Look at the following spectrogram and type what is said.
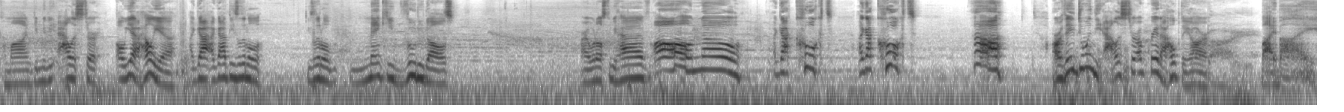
Come on, give me the Alistair. Oh yeah, hell yeah. I got I got these little these little manky voodoo dolls. Alright, what else do we have? Oh no! I got cooked! I got cooked! Ah! Are they doing the Alistair upgrade? I hope they are. Bye-bye.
